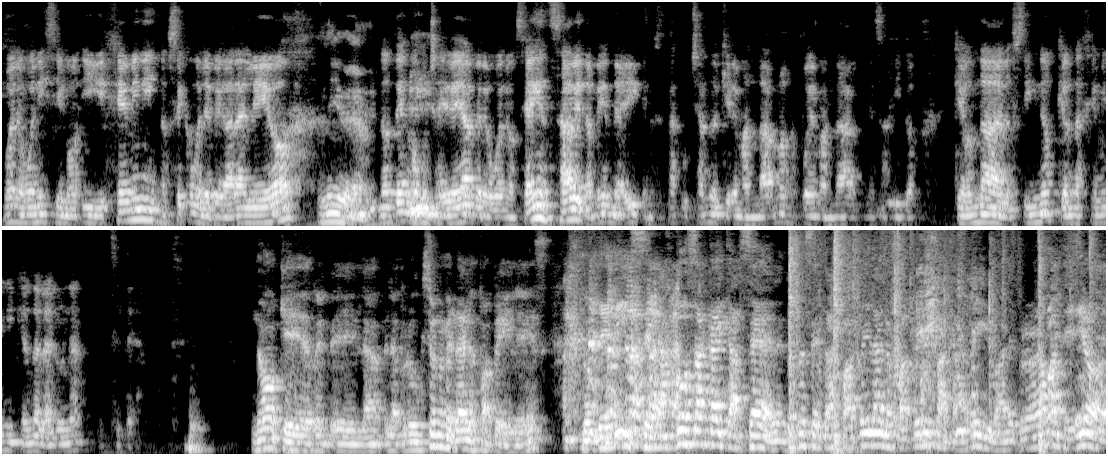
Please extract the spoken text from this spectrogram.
Bueno, buenísimo. Y Géminis, no sé cómo le pegará Leo. Ni idea. No tengo mucha idea, pero bueno, si alguien sabe también de ahí que nos está escuchando y quiere mandarnos, nos puede mandar mensajito. ¿Qué onda los signos? ¿Qué onda Géminis? ¿Qué onda la luna? Etcétera. No, que eh, la, la producción no me trae los papeles, donde dice las cosas que hay que hacer. Entonces se traspapelan los papeles acá arriba, del programa anterior.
